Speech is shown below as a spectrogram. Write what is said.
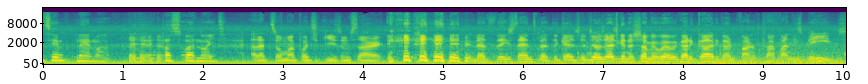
sem problema. Passou a noite. Oh, that's all my Portuguese, I'm sorry. that's the extent of it. Okay, so Jose's going to show me where we got to go to go and find, try and find these bees.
